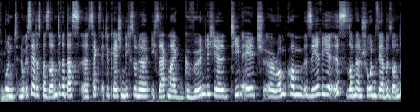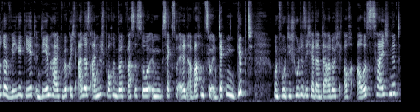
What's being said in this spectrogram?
Genau. Und nun ist ja das Besondere, dass äh, Sex Education nicht so eine, ich sag mal, gewöhnliche Teenage-Rom-Com-Serie äh, ist, sondern schon sehr besondere Wege geht, in dem halt wirklich alles angesprochen wird, was es so im sexuellen Erwachen zu entdecken gibt und wo die Schule sich ja dann dadurch auch auszeichnet.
